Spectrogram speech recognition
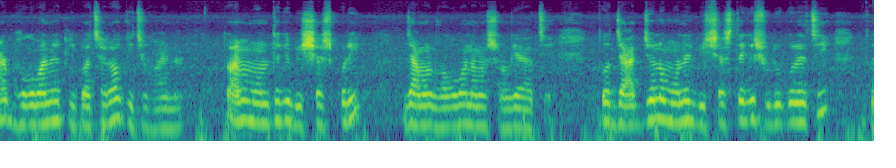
আর ভগবানের কৃপা ছাড়াও কিছু হয় না। তো আমি মন থেকে বিশ্বাস করি যে আমার ভগবান আমার সঙ্গে আছে। তো যার জন্য মনের বিশ্বাস থেকে শুরু করেছি। তো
